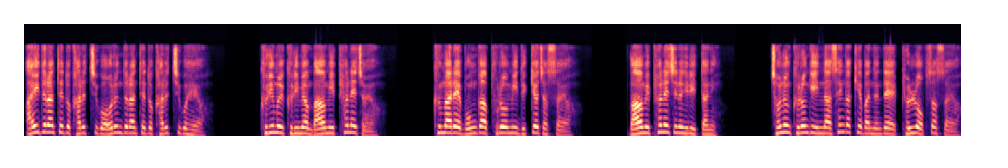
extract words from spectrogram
아이들한테도 가르치고 어른들한테도 가르치고 해요. 그림을 그리면 마음이 편해져요. 그 말에 뭔가 부러움이 느껴졌어요. 마음이 편해지는 일이 있다니. 저는 그런 게 있나 생각해 봤는데 별로 없었어요.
